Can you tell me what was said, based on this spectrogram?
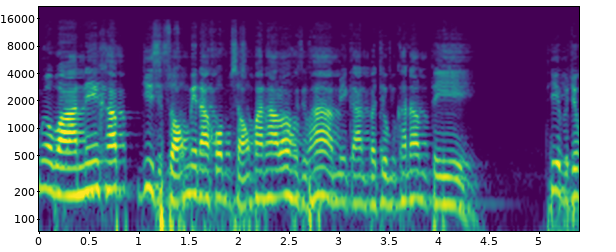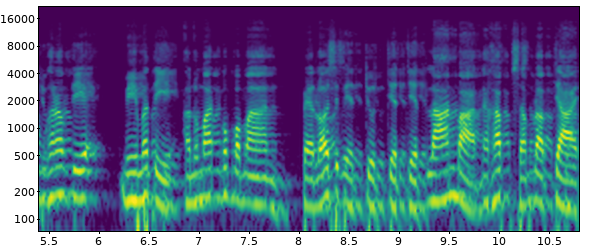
เมื่อวานนี้ครับ 22 มีนาคม 2565 มีการประชุมคณะมนตรี ที่ประชุมคณะรัฐมนตรีมีมติอนุมัติงบประมาณ 811.77 ล้านบาทนะครับสำหรับจ่าย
